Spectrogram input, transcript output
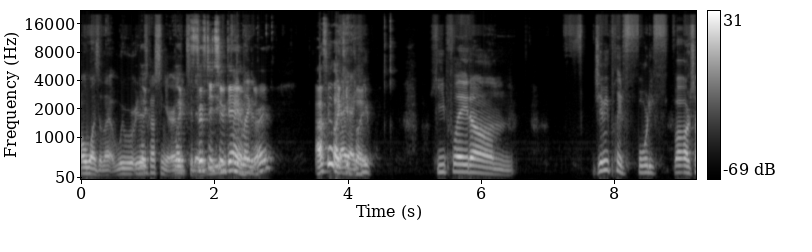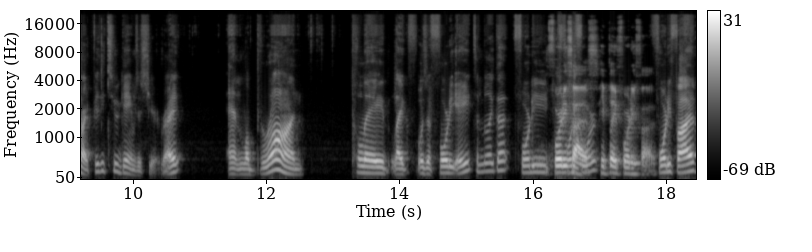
or was it? Like, we were Like- discussing it earlier like today. fifty-two He games, like- right? I feel like yeah, he yeah, played. He, he played. Um, Jimmy played forty. Or sorry, fifty-two games this year, right? And LeBron played like was it forty-eight, something like that? 40, 45. 44? He played 45. 45.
